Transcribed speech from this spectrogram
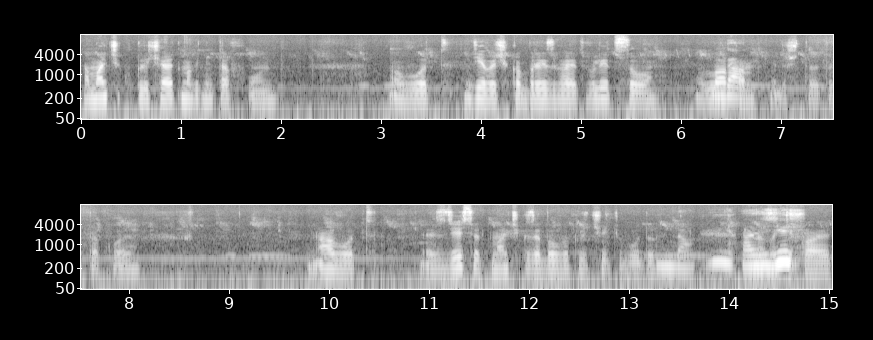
А мальчик включает магнитофон. Вот. Девочка брызгает в лицо лаком или что это такое. А вот здесь вот мальчик забыл выключить воду. Да. А Она здесь, вытекает.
